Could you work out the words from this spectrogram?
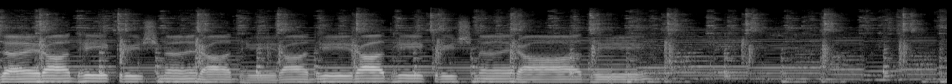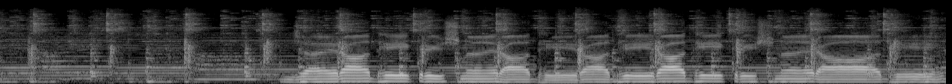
जय राधे कृष्ण, राधे राधे राधे कृष्ण, राधे। जय राधे कृष्ण राधे राधे राधे कृष्ण राधे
